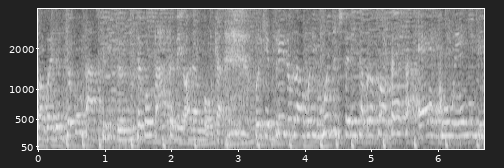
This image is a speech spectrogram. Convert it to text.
Só aguardando seu contato, Felipe, seu contato também, olha a louca. Porque brilho, glamour e muito diferença pra sua festa é com o NB.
